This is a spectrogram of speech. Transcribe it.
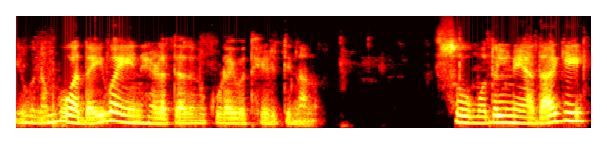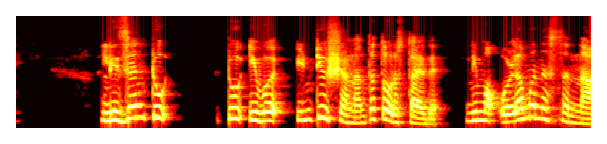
ನೀವು ನಂಬುವ ದೈವ ಏನು ಹೇಳುತ್ತೆ ಅದನ್ನು ಕೂಡ ಇವತ್ತು ಹೇಳ್ತೀನಿ ನಾನು. ಸೊ ಮೊದಲನೆಯದಾಗಿ listen to to your intuition ಅಂತ ತೋರಿಸ್ತಾ ಇದೆ. ನಿಮ್ಮ ಒಳಮನಸ್ಸನ್ನು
